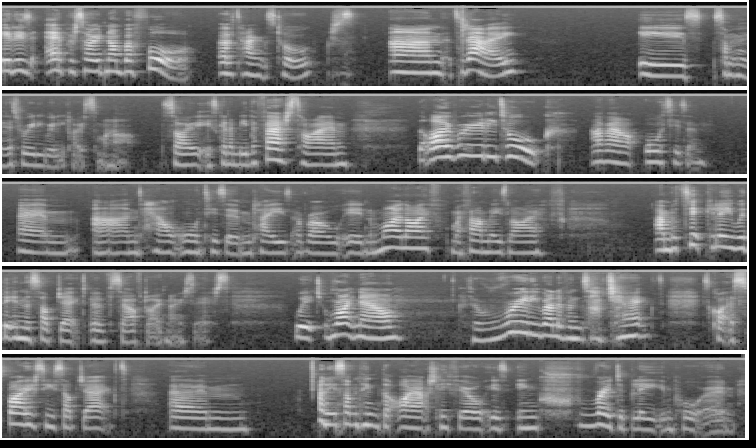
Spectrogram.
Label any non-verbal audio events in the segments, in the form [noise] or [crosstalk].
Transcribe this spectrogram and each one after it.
It is episode number four of Tanks Talks, and today is something that's really, really close to my heart. So it's going to be the first time that I really talk about autism um, and how autism plays a role in my life, my family's life, and particularly within the subject of self diagnosis, which right now is a really relevant [laughs] subject. It's quite a spicy subject. Um, and it's something that I actually feel is incredibly important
